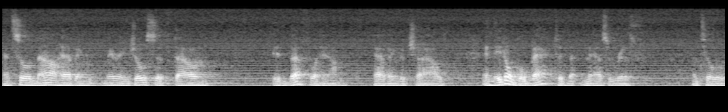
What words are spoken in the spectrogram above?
And so now having Mary and Joseph down in Bethlehem, having the child, and they don't go back to Nazareth until,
